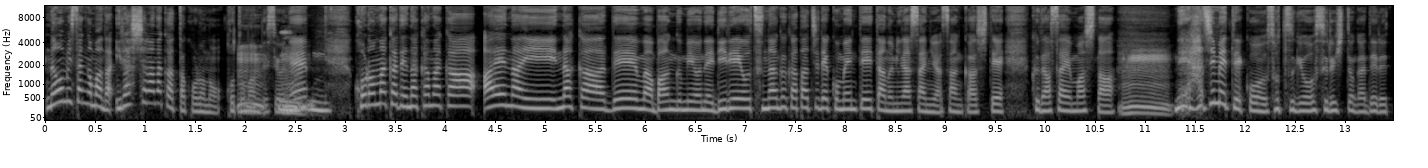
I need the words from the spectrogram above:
直美さんがまだいらっしゃらなかった頃のことなんですよね。うんコロナ禍でなかなか会えない中で、まあ、番組をねリレーをつなぐ形でコメンテーターの皆さんには参加してくださいました。うん。ね、初めてこう卒業する人が出る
